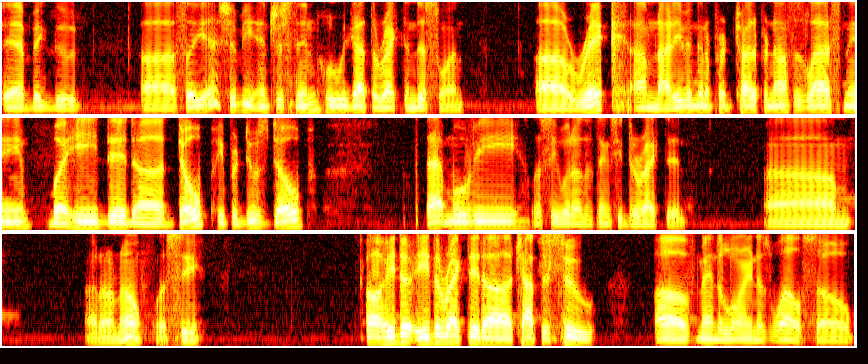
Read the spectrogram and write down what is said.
yeah, big dude. Uh, so yeah, should be interesting. Who we got directing this one? Uh, Rick. I'm not even gonna pr- try to pronounce his last name, but he did uh Dope. He produced Dope. That movie. Let's see what other things he directed. Um, I don't know. Let's see. Oh, he di- he directed uh chapter two of Mandalorian as well. So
